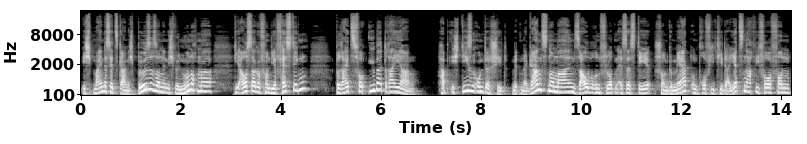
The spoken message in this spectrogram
Ich meine das jetzt gar nicht böse, sondern ich will nur noch mal die Aussage von dir festigen. Bereits vor über drei Jahren habe ich diesen Unterschied mit einer ganz normalen, sauberen, flotten SSD schon gemerkt und profitiere da jetzt nach wie vor von.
